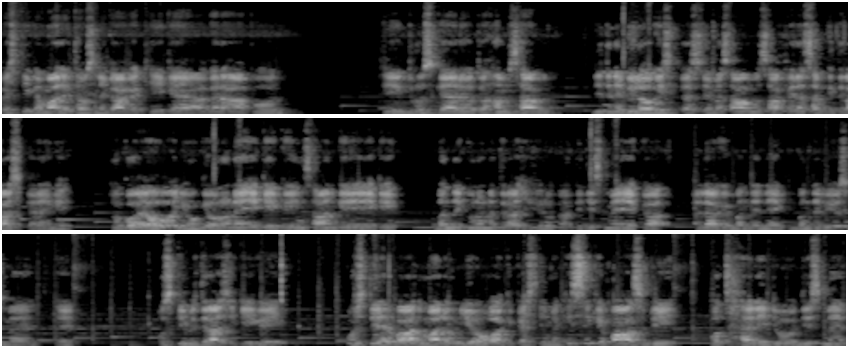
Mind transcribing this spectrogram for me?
کشتی کا مالک تھا، اس نے کہا کہ ٹھیک ہے، اگر آپ ٹھیک درست کہہ رہے ہو تو ہم سب، جتنے بھی لوگ اس کشتی میں سب مسافر ہیں، سب کی تلاش کریں گے۔ تو گوئے ہو، یوں کہ انہوں نے ایک ایک انسان کے ایک ایک بندے کی انہوں نے تلاشی شروع کر دی، جس میں ایک اللہ کے بندے نے ایک بندے بھی اس میں تھے۔ اس کی بھی تلاشی کی گئی۔ کچھ دیر بعد معلوم یہ ہوا کہ کشتی میں کسی کے پاس بھی وہ تھیلی جو جس میں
